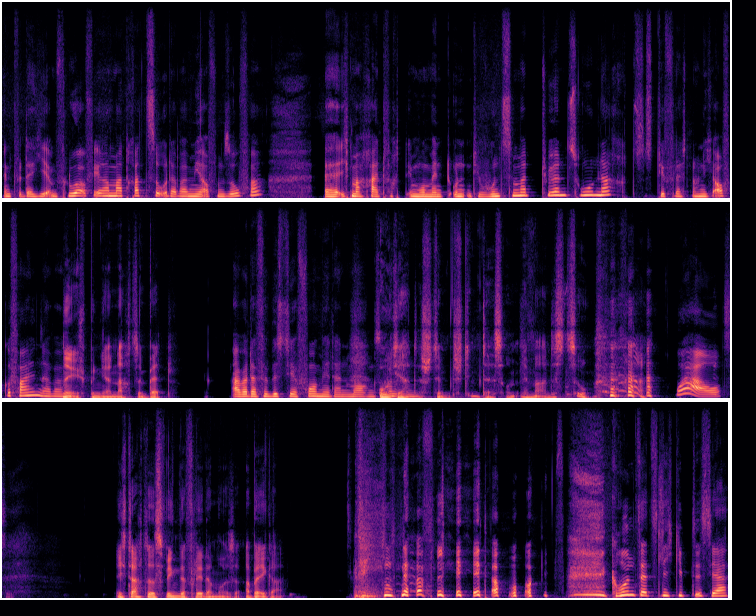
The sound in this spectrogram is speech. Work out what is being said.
entweder hier im Flur auf ihrer Matratze oder bei mir auf dem Sofa. Äh, ich mache einfach im Moment unten die Wohnzimmertüren zu nachts. Ist dir vielleicht noch nicht aufgefallen, aber. Nee, ich bin ja nachts im Bett. Aber dafür bist du ja vor mir dann morgens. Oh unten. ja, das stimmt, stimmt. Da ist unten immer alles zu. wow. Ich dachte, es ist wegen der Fledermäuse, aber egal. Wegen der Fledermäuse. Grundsätzlich gibt es ja,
